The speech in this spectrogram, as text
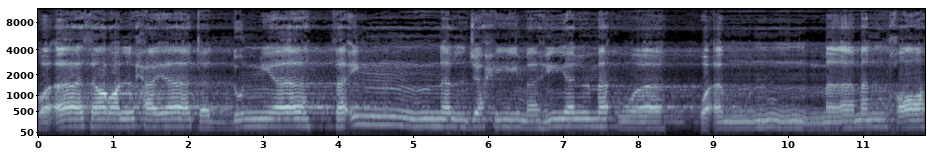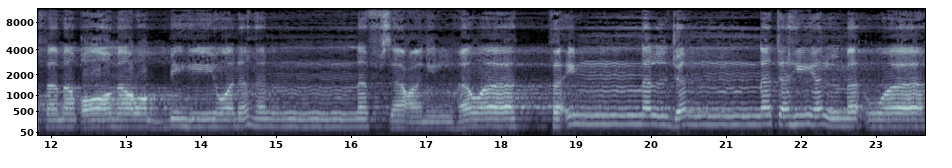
وآثر الحياة الدنيا فإن الجحيم هي المأوى. وأما من خاف مقام ربه ونهى النفس عن الهوى فإن الجنة هي المأوى.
